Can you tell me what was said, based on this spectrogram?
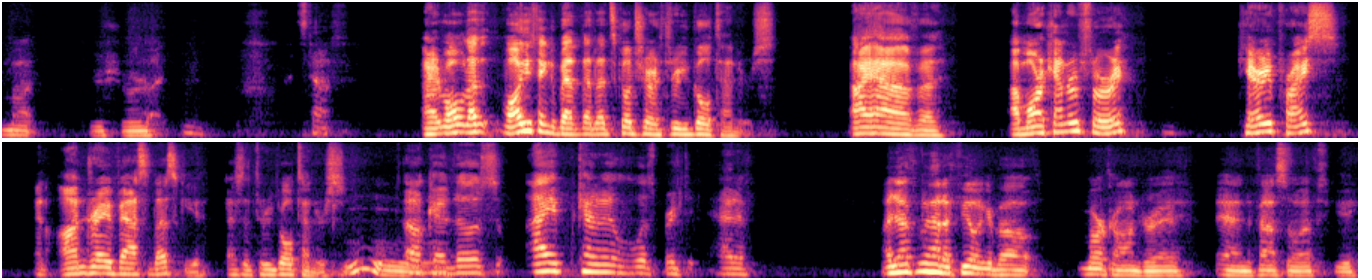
I'm not too sure. But hmm, that's tough All right. Well, let, while you think about that, let's go to our three goaltenders. I have uh, a Marc-Andre Fleury, Carey Price, and Andrei Vasilevskiy as the three goaltenders. Ooh. Okay, those I kind of was predi- had a I definitely had a feeling about Marc-Andre and Vasilevsky.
